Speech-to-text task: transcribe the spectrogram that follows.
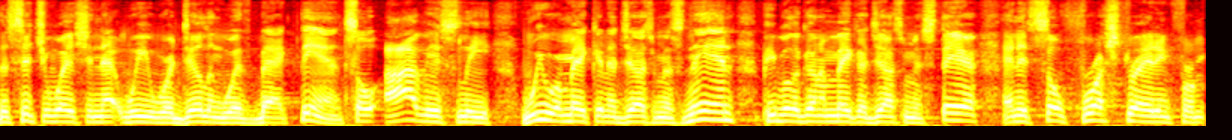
the situation that we were dealing with back then. So obviously we were making adjustments then. People are going to make adjustments there. And it's so frustrating from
